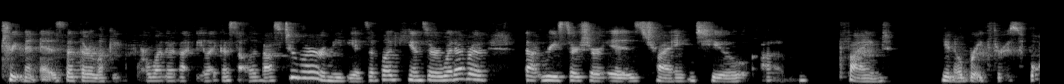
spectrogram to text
treatment is that they're looking for, whether that be like a solid mass tumor or maybe it's a blood cancer, whatever that researcher is trying to um, find, you know, breakthroughs for.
